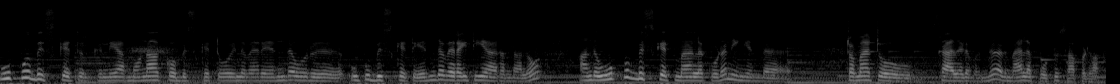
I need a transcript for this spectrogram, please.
உப்பு பிஸ்கெட் இருக்கு இல்லையா? மொனாக்கோ பிஸ்கெட்டோ இல்லை வேறு எந்த ஒரு உப்பு பிஸ்கெட் எந்த வெரைட்டியாக இருந்தாலும் அந்த உப்பு பிஸ்கெட் மேலே கூட நீங்கள் இந்த டொமேட்டோ சாலடை வந்து அது மேலே போட்டு சாப்பிடலாம்.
